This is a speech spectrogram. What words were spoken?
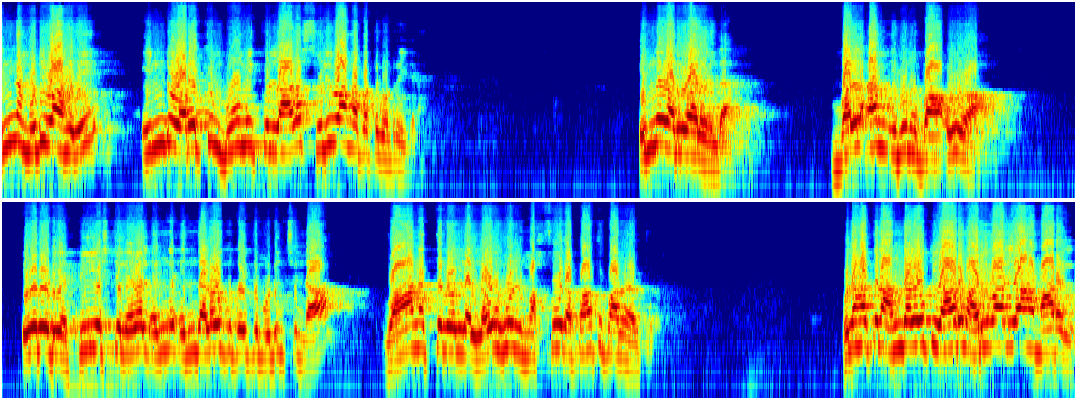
என்ன முடிவாகுது? இன்று வரைக்கும் பூமிக்குள்ளால சுழிவாங்கப்பட்டு கொண்டிருக்கிறான். இன்னொரு அறிவாளி இருந்தார். பல்அம் இபுனு பாஊரா இவருடைய பிஹெச்டி லெவல் எங்க எந்த அளவுக்கு போயிட்டு முடிஞ்சுண்டா வானத்தில் உள்ள லவ்ஹுல் மஹ்பூல பார்த்து பாடம் நடத்தும் உலகத்துல அந்த அளவுக்கு யாரும் அறிவாளியாக மாறல.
